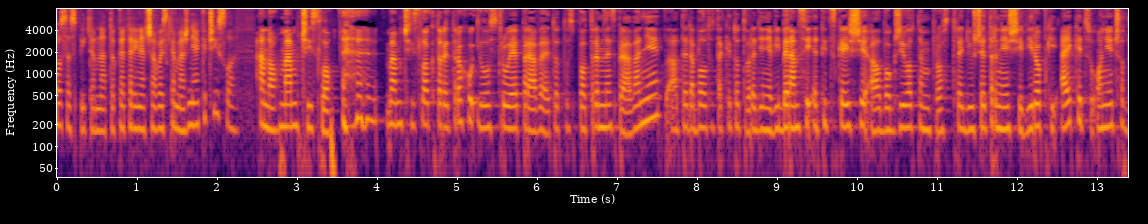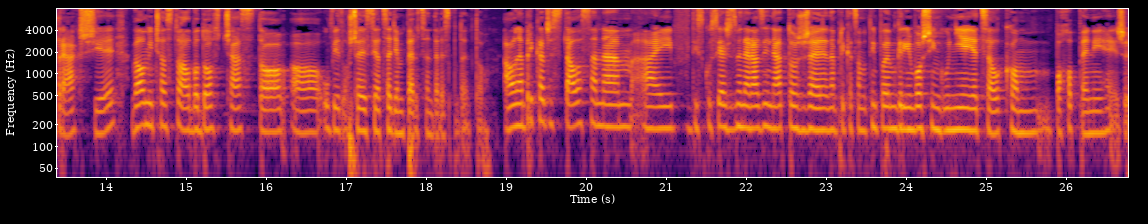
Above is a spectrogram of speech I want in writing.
sa spýtam na to. Katarína Čavojská, máš nejaké čísla? Áno, mám číslo. mám číslo, ktoré trochu ilustruje práve toto spotrebné správanie. A teda bolo to takéto tvrdenie. Vyberám si etickejšie alebo k životnému prostrediu šetrnejšie výrobky, aj keď sú o niečo drahšie. Veľmi často alebo dosť často uh, uviedlo 67% respondentov. Ale napríklad, že stalo sa nám aj v diskusiách, že sme narazili na to, že napríklad samotný pojem greenwashingu nie je celkom pochopený, hej, že,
